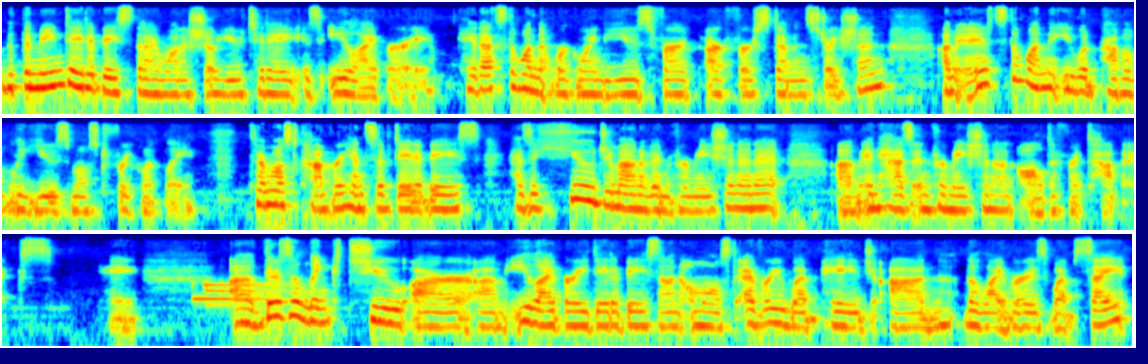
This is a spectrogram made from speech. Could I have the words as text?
but the main database that I want to show you today is eLibrary. Okay, that's the one that we're going to use for our first demonstration. Um, and it's the one that you would probably use most frequently. It's our most comprehensive database, has a huge amount of information in it, um, and has information on all different topics. Okay. Uh, there's a link to our um, eLibrary database on almost every web page on the library's website.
